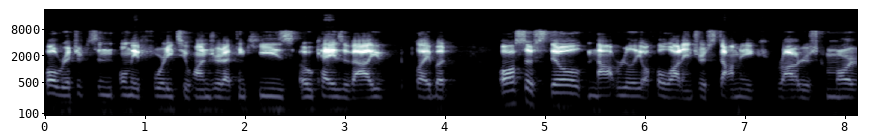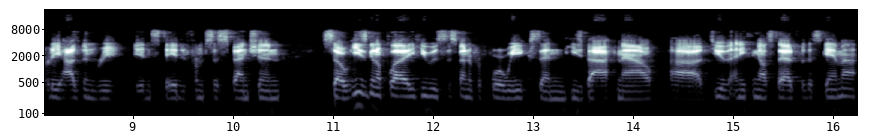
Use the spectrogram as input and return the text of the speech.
Paul Richardson only at 4,200. I think he's okay as a value play, but also still not really a whole lot of interest. Dominic Rogers Cromartie has been reinstated from suspension. So he's going to play. He was suspended for four weeks, and he's back now. Uh, do you have anything else to add for this game, Matt?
